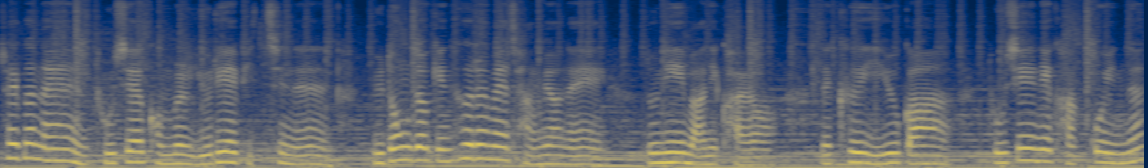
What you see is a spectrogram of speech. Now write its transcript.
최근엔 도시의 건물 유리에 비치는 유동적인 흐름의 장면에 눈이 많이 가요. 근데 그 이유가 도시인이 갖고 있는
